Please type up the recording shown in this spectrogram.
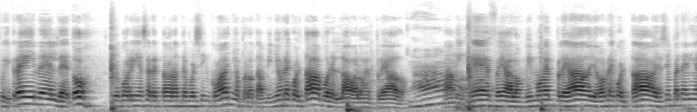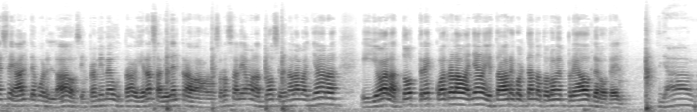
fui trainer, de todo. Yo corrí en ese restaurante por 5 años, pero también yo recortaba por el lado a los empleados. Ah. A mi jefe, a los mismos empleados, yo los recortaba. Yo siempre tenía ese arte por el lado. Siempre a mí me gustaba y era salir del trabajo. Nosotros salíamos a las 12, 1 de la mañana y yo a las 2, 3, 4 de la mañana yo estaba recortando a todos los empleados del hotel Diablo.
